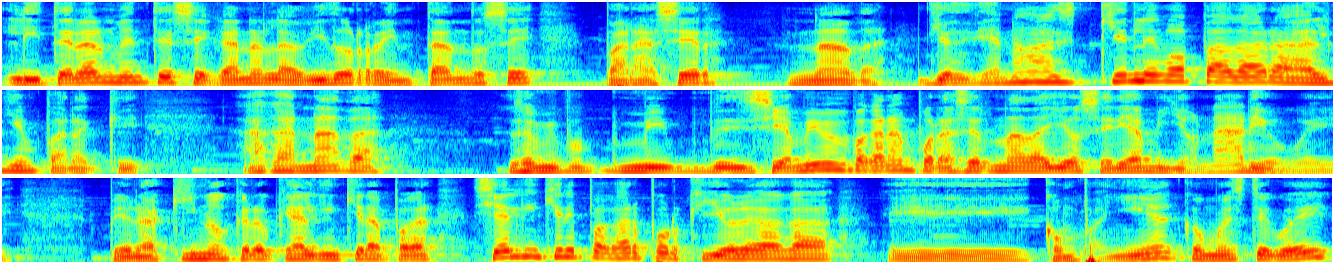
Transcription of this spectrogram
literalmente se gana la vida rentándose para hacer nada. Yo diría, no, ¿quién le va a pagar a alguien para que haga nada? O sea, si a mí me pagaran por hacer nada, yo sería millonario, güey. Pero aquí no creo que alguien quiera pagar. Si alguien quiere pagar porque yo le haga eh, compañía como este güey,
